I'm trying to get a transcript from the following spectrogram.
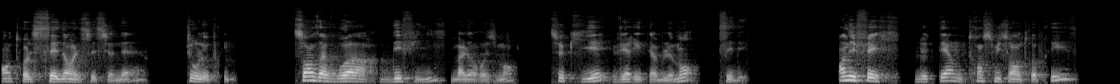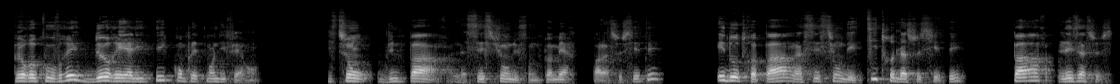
entre le cédant et le cessionnaire sur le prix sans avoir défini, malheureusement, ce qui est véritablement cédé. En effet, le terme transmission d'entreprise peut recouvrer deux réalités complètement différentes, qui sont d'une part la cession du fonds de commerce par la société et d'autre part la cession des titres de la société par les associés.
